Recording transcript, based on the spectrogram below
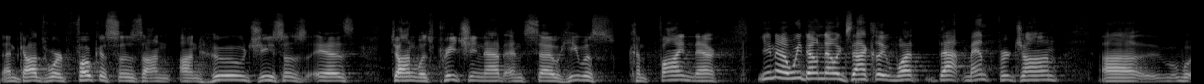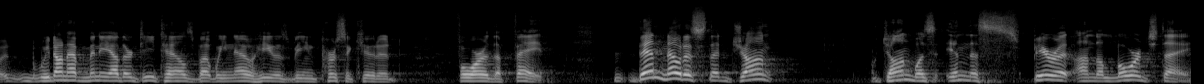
and God's word focuses on, on who Jesus is. John was preaching that, and so he was confined there. You know, we don't know exactly what that meant for John. Uh, we don't have many other details, but we know he was being persecuted for the faith. Then notice that John, John was in the Spirit on the Lord's Day.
